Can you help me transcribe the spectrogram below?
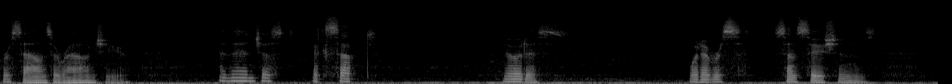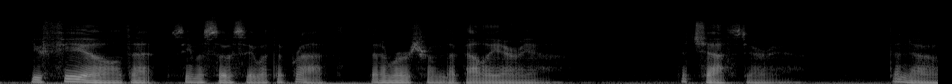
for sounds around you and then just accept, notice whatever sensations you feel that seem associated with the breath that emerge from the belly area, the chest area, the nose.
